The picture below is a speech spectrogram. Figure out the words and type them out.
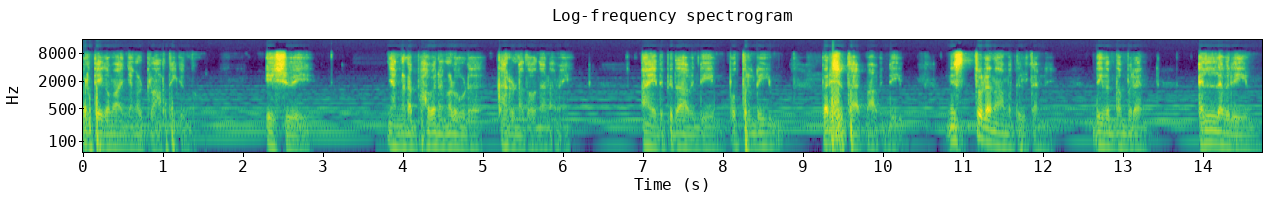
പ്രത്യേകമായി ഞങ്ങൾ പ്രാർത്ഥിക്കുന്നു. യേശുവെ ഞങ്ങളുടെ ഭവനങ്ങളോട് കരുണ തോന്നണമേ. ആയത് പിതാവിന്റെയും പുത്രന്റെയും പരിശുദ്ധാത്മാവിന്റെയും നിസ്തുല നാമത്തിൽ തന്നെ ദൈവം തമ്പുരാൻ എല്ലാവരെയും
